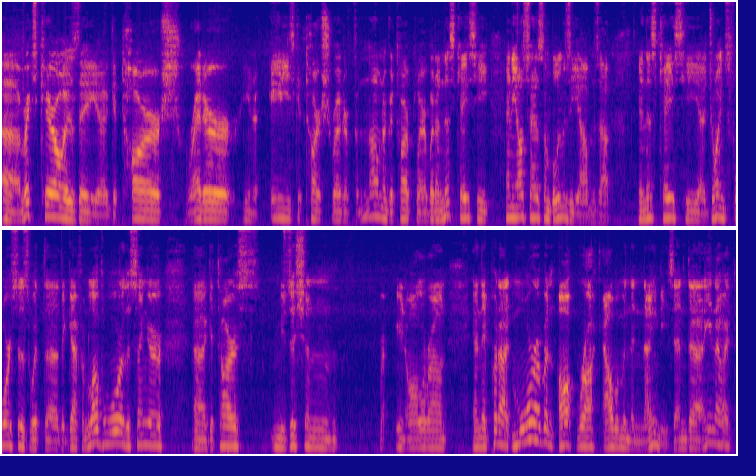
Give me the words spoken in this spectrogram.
uh, Rex Carroll is a, uh, guitar shredder, you know, 80s guitar shredder, phenomenal guitar player. But in this case, he, and he also has some bluesy albums out. In this case, he uh, joins forces with uh, the guy from Love War, the singer, uh, guitarist, musician, you know, all around. And they put out more of an alt rock album in the 90s. And, you know, it,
